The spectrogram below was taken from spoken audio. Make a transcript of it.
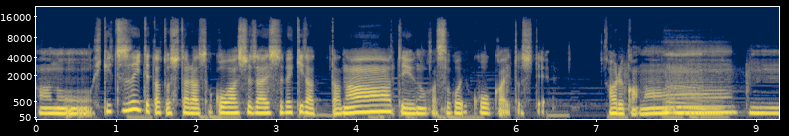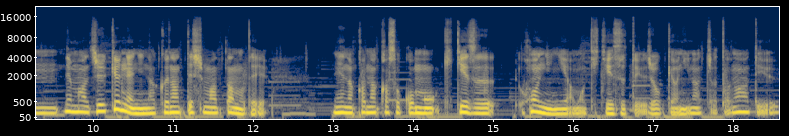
あの、引き続いてたとしたらそこは取材すべきだったなーっていうのがすごい後悔としてあるかなうん。うん。で、まあ19年に亡くなってしまったので、ね、なかなかそこも聞けず、本人にはもう聞けずという状況になっちゃったなっていう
